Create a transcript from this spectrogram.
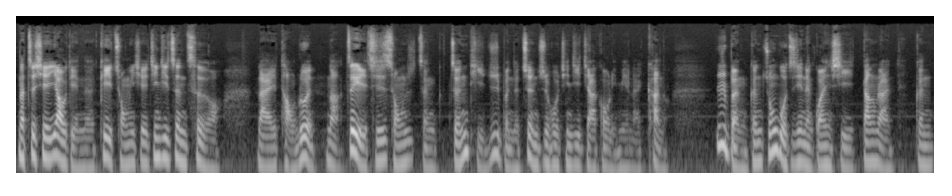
那这些要点呢，可以从一些经济政策哦来讨论。那这也其实从整整体日本的政治或经济架构里面来看哦，日本跟中国之间的关系，当然跟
